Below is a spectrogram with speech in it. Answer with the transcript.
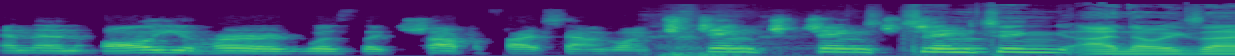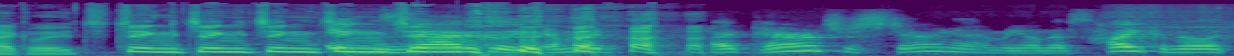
And then all you heard was like Shopify sound going ching, ching, Ching ching. ching. I know exactly. Ching ching ching ching Exactly. And my, my parents are staring at me on this hike and they're like,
